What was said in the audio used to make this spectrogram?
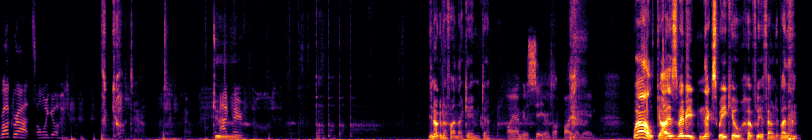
Rugrats. Oh my god. God damn. Dude. That game is hard. Ba, ba, ba, ba. You're not gonna find that game, Dan. I am gonna sit here until I find that game. Well, guys, maybe next week he'll hopefully have found it by then.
